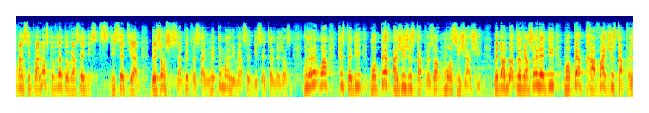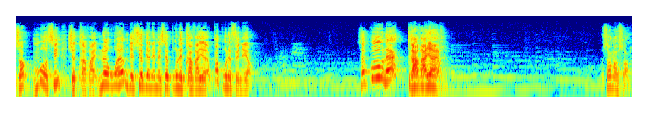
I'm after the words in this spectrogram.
principale, lorsque vous êtes au verset 17e de Jean chapitre 5, mettez-moi le verset 17e de Jean, vous allez voir, Christ dit, mon Père agit jusqu'à présent, moi aussi j'agis. Mais dans d'autres versions, il est dit, mon Père travaille jusqu'à présent, moi aussi je travaille. Le royaume des cieux, bien aimé, c'est pour les travailleurs, pas pour les fainéants. C'est pour les travailleurs. Nous sommes ensemble.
